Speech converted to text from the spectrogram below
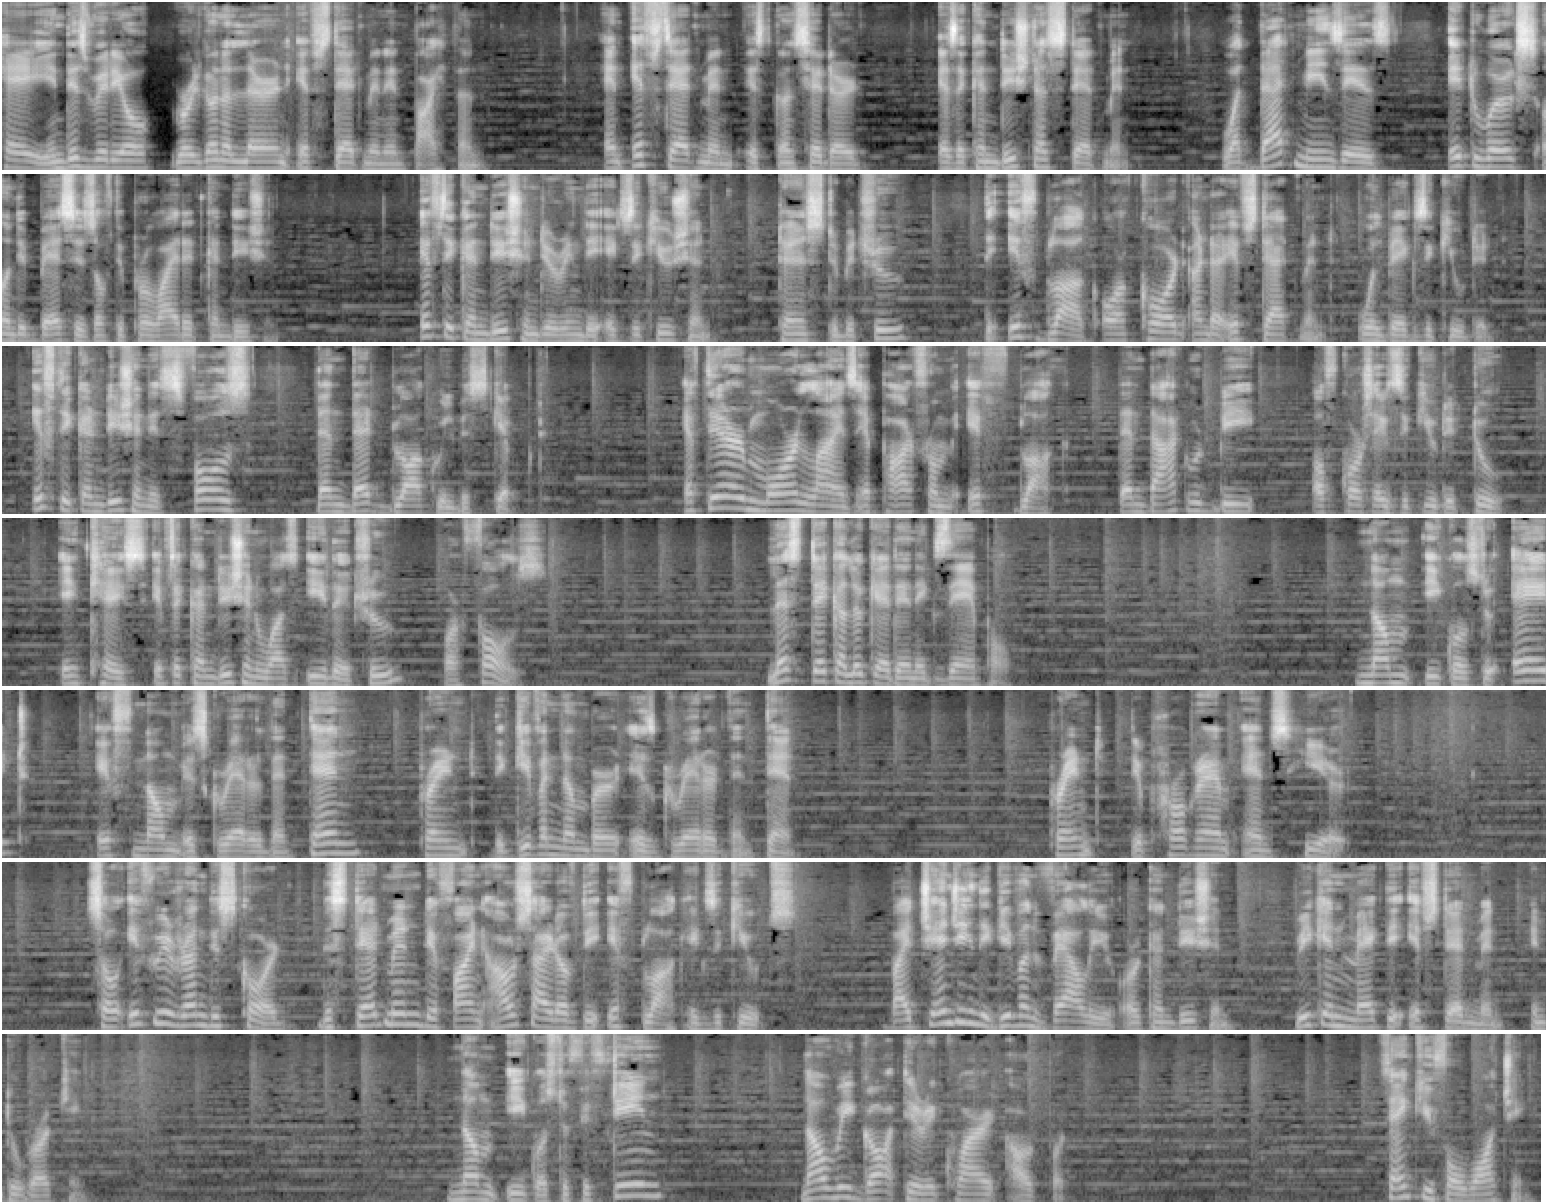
Hey, in this video, we're gonna learn if statement in Python. An if statement is considered as a conditional statement. What that means is, it works on the basis of the provided condition. If the condition during the execution turns to be true, the if block or code under if statement will be executed. If the condition is false, then that block will be skipped. If there are more lines apart from if block, then that would be of course executed too, in case if the condition was either true or false. Let's take a look at an example. num equals to 8 if num is greater than 10 print the given number is greater than 10 print the program ends here so if we run this code, the statement defined outside of the if block executes. By changing the given value or condition, we can make the if statement into working. num equals to 15. Now we got the required output. Thank you for watching.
